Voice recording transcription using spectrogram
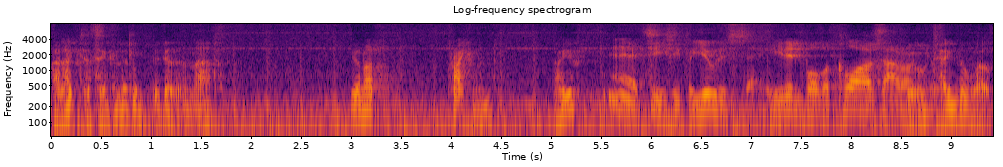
I like to think a little bigger than that. You're not frightened, are you? Yeah, it's easy for you to say. He didn't pull the claws out on We'll tame the whelp.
